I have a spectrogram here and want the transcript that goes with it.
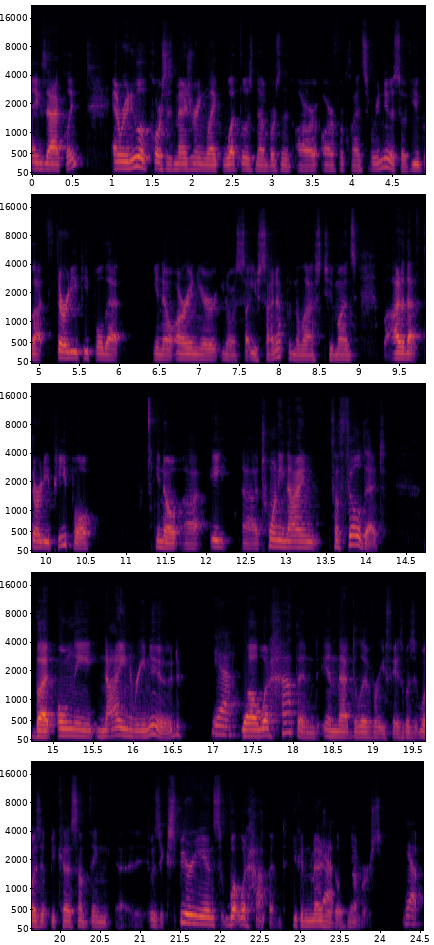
exactly. And renewal, of course, is measuring like what those numbers are are for clients to renew. So if you've got 30 people that you know are in your, you know, so you sign up in the last two months, but out of that 30 people, you know, uh, eight, uh, 29 fulfilled it, but only nine renewed yeah. Well, what happened in that delivery phase was it was it because something uh, it was experience? What what happened? You can measure yeah. those numbers. Yep.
